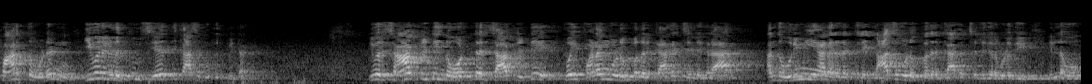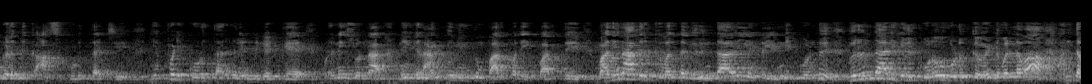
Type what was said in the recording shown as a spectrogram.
பார்த்தவுடன் இவர்களுக்கும் சேர்த்து காசு கொடுத்து போயிட்டாங்க இவர் சாப்பிட்டுட்டு இந்த ஒற்றர் சாப்பிட்டுட்டு போய் பணம் கொடுப்பதற்காக செல்லுகிறார். அந்த உரிமையாளரிடத்திலே காசு கொடுப்பதற்காக செல்லுகிற பொழுது இல்ல உங்களுக்கு காசு கொடுத்தாச்சு. எப்படி கொடுத்தார்கள் என்று கேட்க? உடனே சொன்னார் நீங்கள் அங்கும் இங்கும் பார்ப்பதை பார்த்து மதினாவிற்கு வந்த விருந்தாளி என்று எண்ணிக்கொண்டு விருந்தாளிகளுக்கு உணவு கொடுக்க வேண்டுமல்லவா? அந்த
